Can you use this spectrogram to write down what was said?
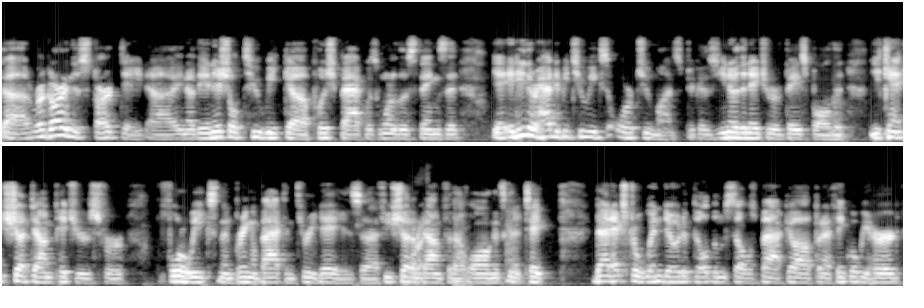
uh, regarding the start date, uh, you know, the initial two week uh, pushback was one of those things that yeah, it either had to be two weeks or two months because you know the nature of baseball that you can't shut down pitchers for four weeks and then bring them back in three days. Uh, if you shut them Right. down for that long, it's going to take that extra window to build themselves back up. And I think what we heard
